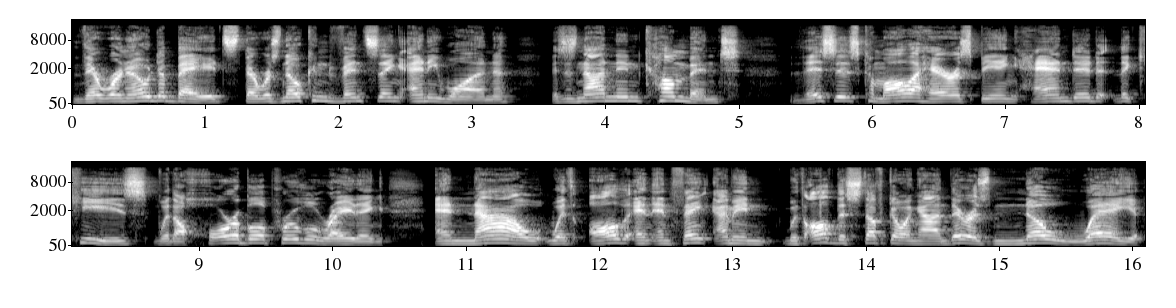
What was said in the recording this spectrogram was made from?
there were no debates, there was no convincing anyone. This is not an incumbent. This is Kamala Harris being handed the keys with a horrible approval rating. And now, with all, and, and think, I mean, with all this stuff going on, there is no way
